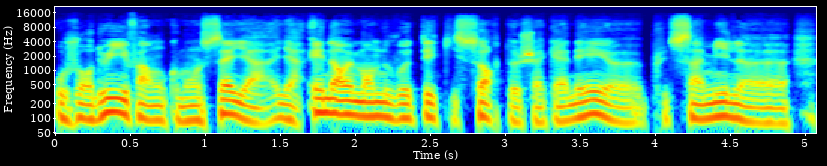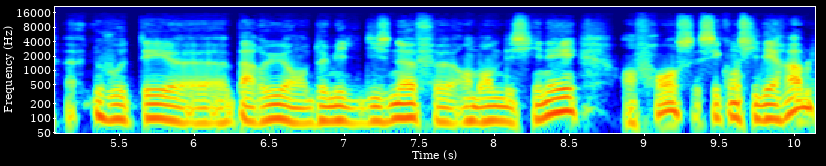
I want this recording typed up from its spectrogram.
aujourd'hui, enfin, comme on le sait, il y, a, énormément de nouveautés qui sortent chaque année, euh, plus de 5000 euh, nouveautés euh, parues en 2019 en bande dessinée en France, c'est considérable.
